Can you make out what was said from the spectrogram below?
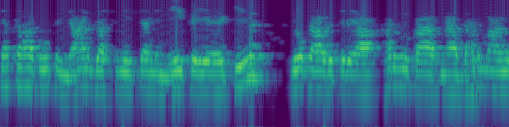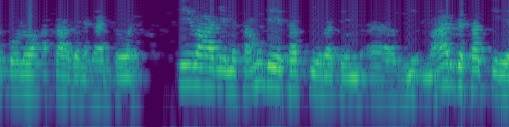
යථාභූත ඥාන දර්ශනය කියන්නේ මේකය කියලා යෝගාවචරය කරුණු කාරණා ධර්මානුකූලව අසාධන ගන්න ඕනේ. ඒ වගේම සමුදය සත්‍ය වශයෙන් මාර්ග සත්‍යය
